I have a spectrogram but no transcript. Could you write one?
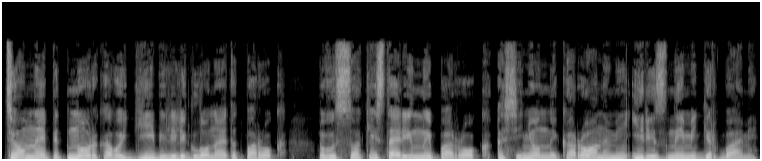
Темное пятно роковой гибели легло на этот порог. Высокий старинный порог, осененный коронами и резными гербами.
